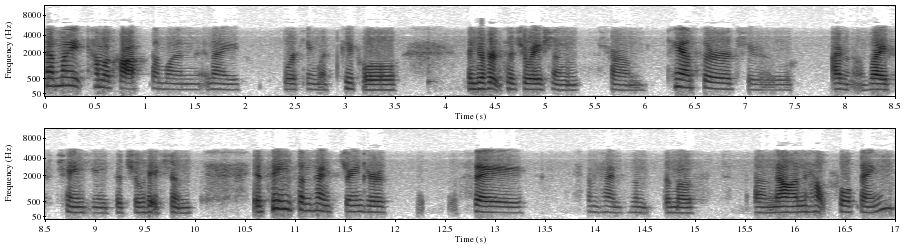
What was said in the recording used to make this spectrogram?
that might come across someone, and I working with people in different situations from cancer to, I don't know, life changing situations. It seems sometimes strangers say sometimes the, the most uh, non helpful things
